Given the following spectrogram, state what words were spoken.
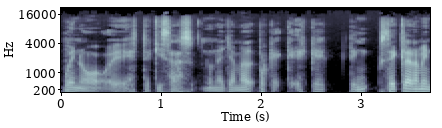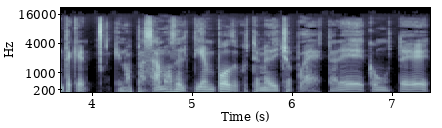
Bueno, este, quizás una llamada, porque es que ten- sé claramente que, que nos pasamos del tiempo de que usted me ha dicho, pues estaré con usted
